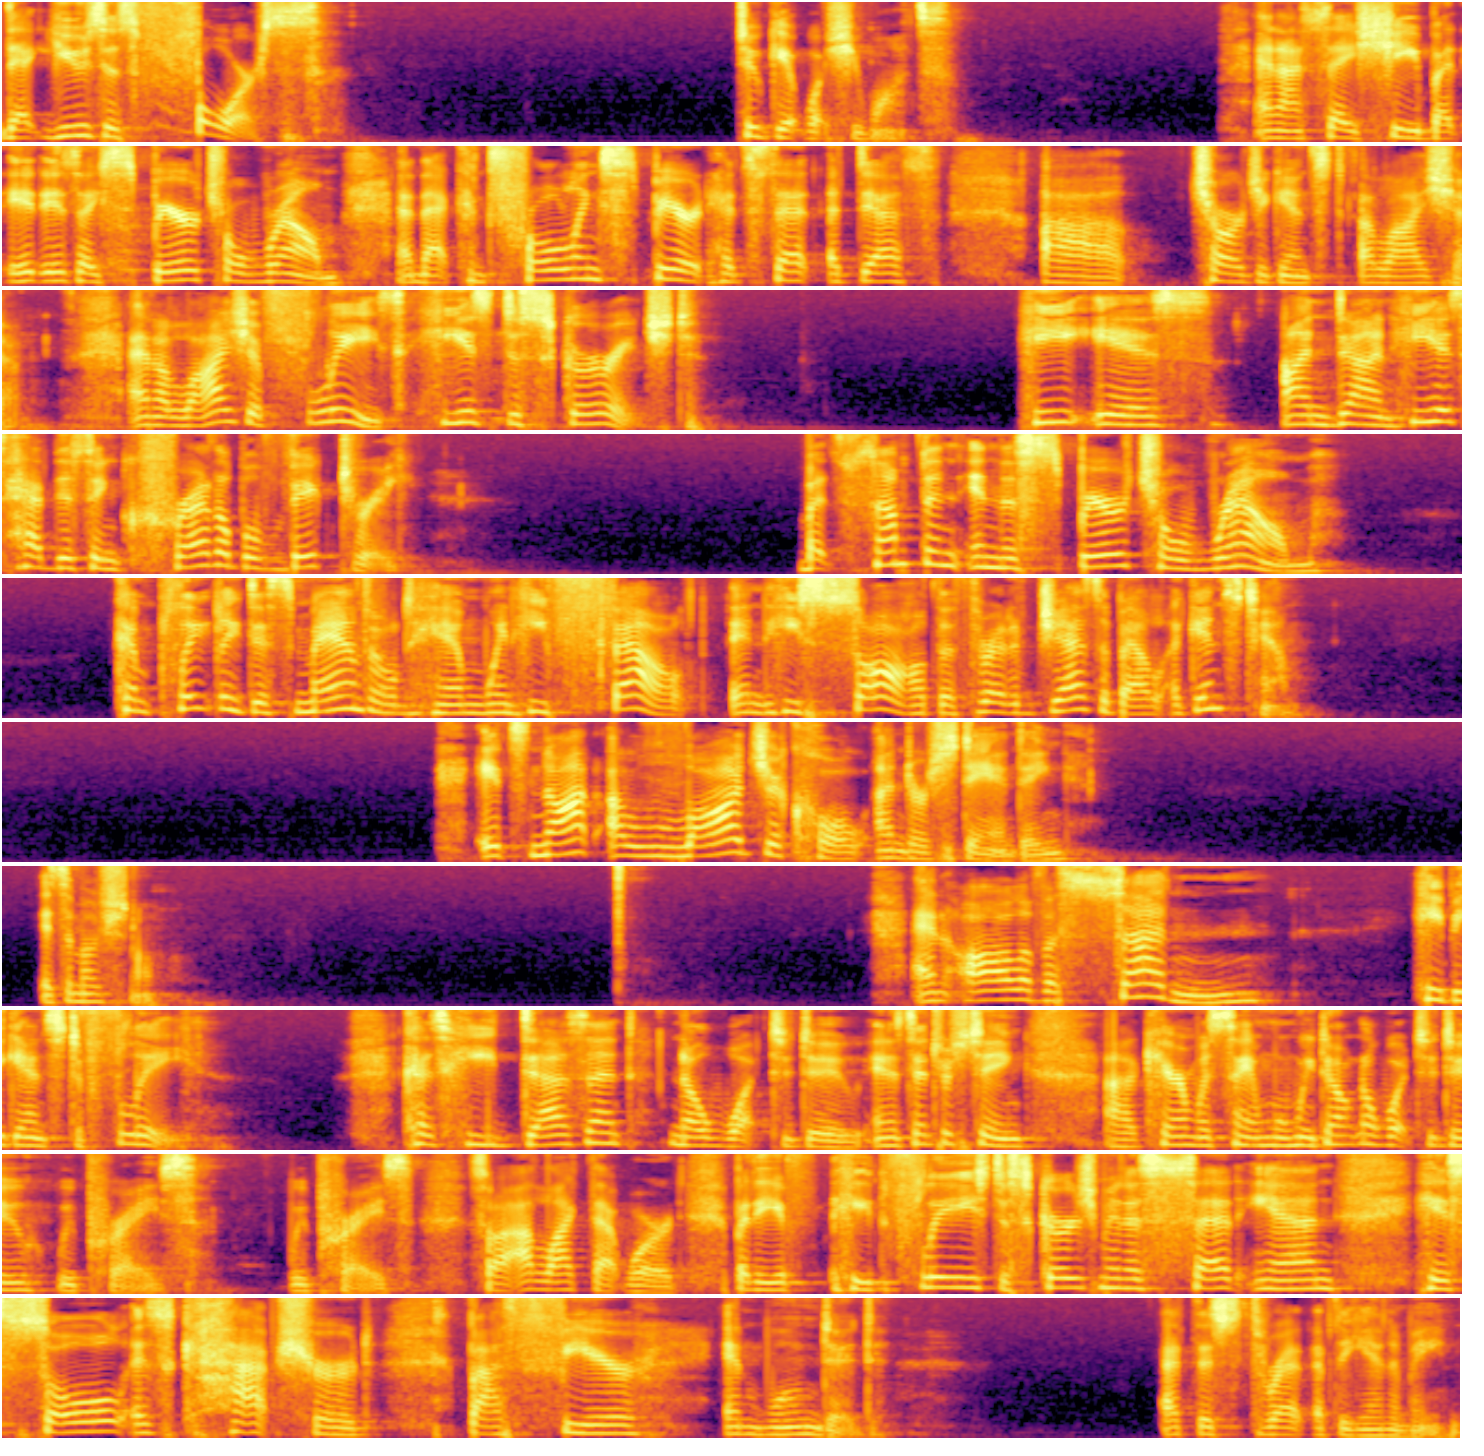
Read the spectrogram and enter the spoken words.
that uses force to get what she wants and I say she, but it is a spiritual realm, and that controlling spirit had set a death uh, charge against Elijah. And Elijah flees. He is discouraged. He is undone. He has had this incredible victory. But something in the spiritual realm completely dismantled him when he felt and he saw the threat of Jezebel against him. It's not a logical understanding, it's emotional. And all of a sudden, he begins to flee because he doesn't know what to do. And it's interesting, uh, Karen was saying, when we don't know what to do, we praise we praise. So I like that word. But he, he flees, discouragement is set in, his soul is captured by fear and wounded at this threat of the enemy.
